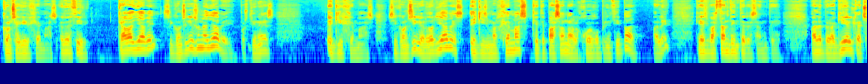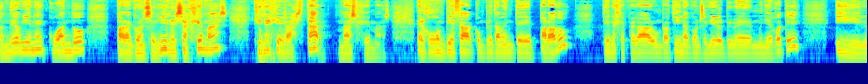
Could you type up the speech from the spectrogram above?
conseguir gemas. Es decir, cada llave, si consigues una llave, pues tienes X gemas. Si consigues dos llaves, X más gemas que te pasan al juego principal, Que es bastante interesante, ¿vale? Pero aquí el cachondeo viene cuando para conseguir esas gemas tienes que gastar más gemas. El juego empieza completamente parado, tienes que esperar un ratín a conseguir el primer muñecote y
